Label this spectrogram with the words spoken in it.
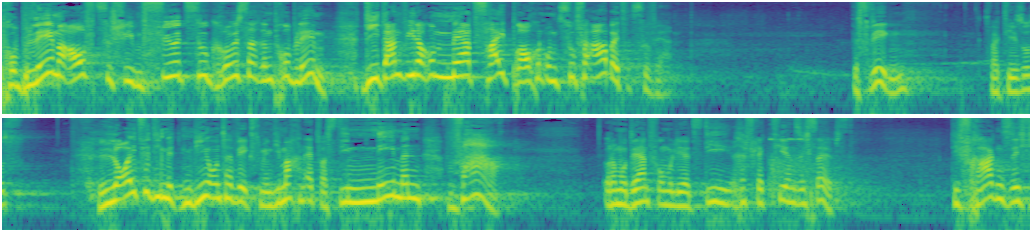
Probleme aufzuschieben führt zu größeren Problemen, die dann wiederum mehr Zeit brauchen, um zu verarbeitet zu werden. Deswegen, sagt Jesus, Leute, die mit mir unterwegs sind, die machen etwas, die nehmen wahr. Oder modern formuliert, die reflektieren sich selbst. Die fragen sich,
